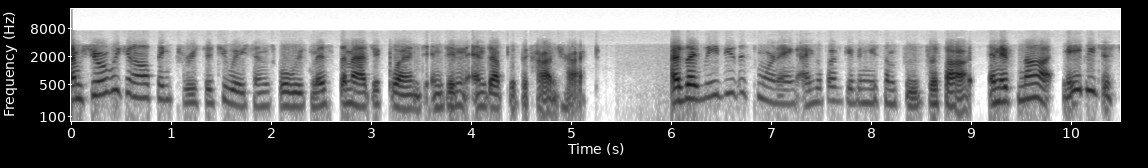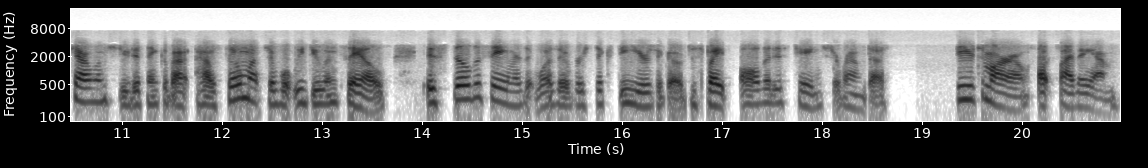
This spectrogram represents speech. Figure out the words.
I'm sure we can all think through situations where we've missed the magic blend and didn't end up with the contract. As I leave you this morning, I hope I've given you some food for thought. And if not, maybe just challenged you to think about how so much of what we do in sales is still the same as it was over 60 years ago, despite all that has changed around us. See you tomorrow at 5 a.m.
